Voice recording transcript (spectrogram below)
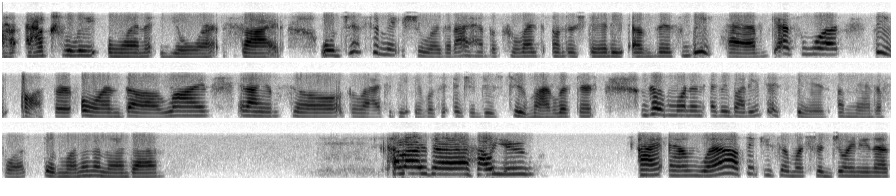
are actually on your side. Well, just to make sure that I have the correct understanding of this, we have, guess what? The author on the line, and I am so glad to be able to introduce to my listeners. Good morning, everybody. This is Amanda Forbes. Good morning, Amanda. Hello there. How are you? I am well. Thank you so much for joining us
